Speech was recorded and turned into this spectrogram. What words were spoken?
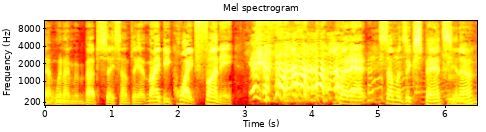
uh, when I'm about to say something. It might be quite funny, but at someone's expense, you know?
